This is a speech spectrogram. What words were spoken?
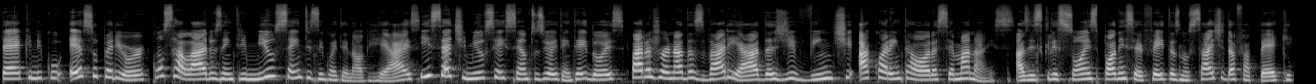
técnico e superior, com salários entre R$ 1.159 e R$ 7.680 para jornadas variadas de 20 a 40 horas semanais. As inscrições podem ser feitas no site da FAPEC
